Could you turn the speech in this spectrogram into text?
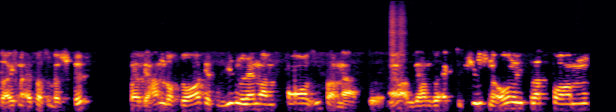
sage ich mal, etwas überspitzt, weil wir haben doch dort jetzt in diesen Ländern Fonds-Supermärkte. Ja? Also wir haben so Execution-Only-Plattformen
